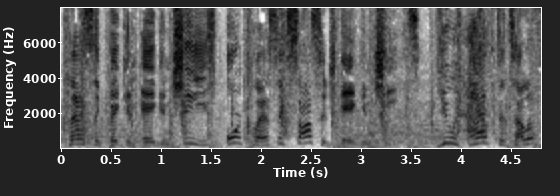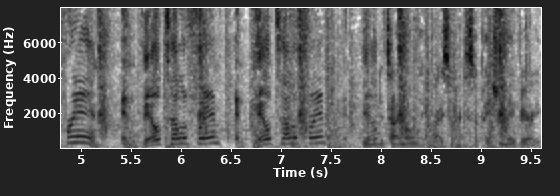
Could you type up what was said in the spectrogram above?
classic bacon, egg, and cheese, or classic sausage, egg, and cheese. You have to tell a friend, and they'll tell a friend, and they'll tell a friend, and they'll. Limited time only. Price and participation may vary.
